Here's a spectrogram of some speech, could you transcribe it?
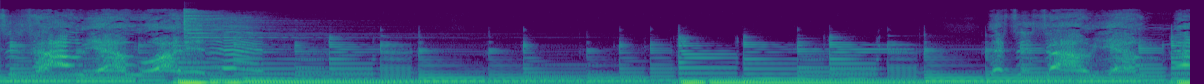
This is how you wanted it! This is how you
